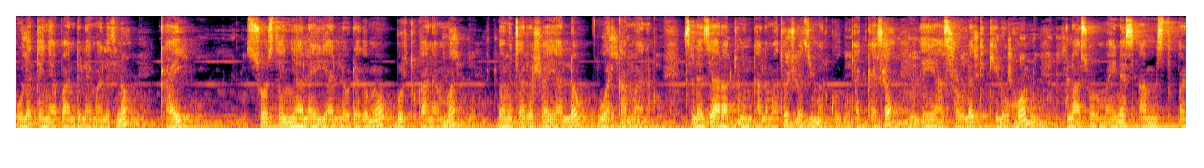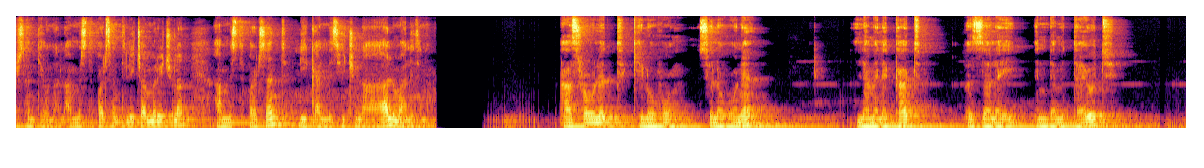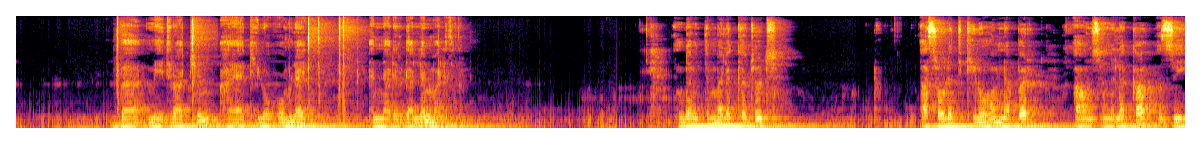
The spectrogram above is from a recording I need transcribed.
ሁለተኛ ባንድ ላይ ማለት ነው ቀይ፣ ሶስተኛ ላይ ያለው ደግሞ ብርቱካናማ፣ በመጨረሻ ያለው ወርቃማ ነው። ስለዚህ አራቱንም ቀለማቶች በዚህ መልኩ ጠቀሰ። ይሄ 12 kilo ohm plus or minus አምስት percent ይሆናል። አምስት percent ሊጨምር ይችላል፣ አምስት percent ሊቀንስ ይችላል ማለት ነው። 12 kilo ohm ስለሆነ ለመለካት እዛ ላይ እንደምታዩት በሜትራችን 20 ኪሎ ሆም ላይ እናደርጋለን ማለት ነው። እንደምትመለከቱት 12 ኪሎ ሆም ነበር። አሁን ስንለካ እዚህ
